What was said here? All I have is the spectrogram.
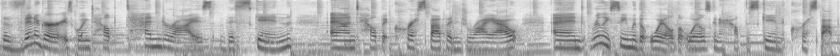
The vinegar is going to help tenderize the skin and help it crisp up and dry out. And really same with the oil. The oil is gonna help the skin crisp up.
